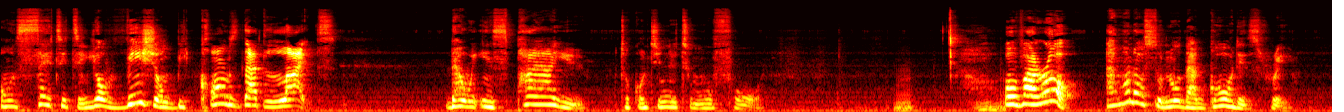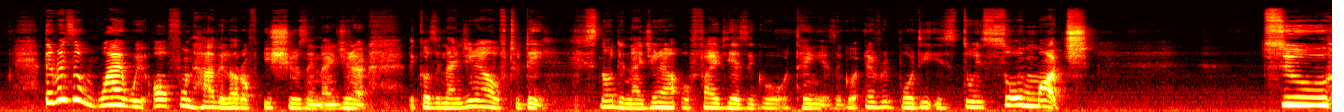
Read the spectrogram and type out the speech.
Uncertainty. Your vision becomes that light that will inspire you to continue to move forward. Overall, I want us to know that God is real. The reason why we often have a lot of issues in Nigeria, because the Nigeria of today is not the Nigeria of five years ago or 10 years ago. Everybody is doing so much to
